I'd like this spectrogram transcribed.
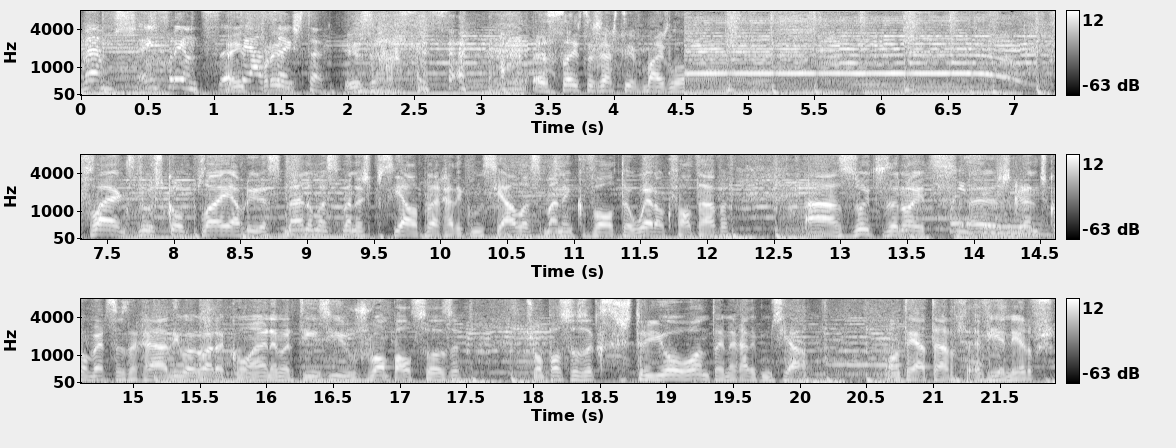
Vamos, em frente, Em até à frente. sexta. Exato. A sexta já esteve mais longe. Flags dos Coldplay a abrir a semana, uma semana especial para a Rádio Comercial, a semana em que volta o Era o que Faltava. Às 8 da noite, Pois é. as grandes conversas da rádio, agora com a Ana Martins e o João Paulo Souza. João Paulo Souza que se estreou ontem na Rádio Comercial. Ontem à tarde havia nervos,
